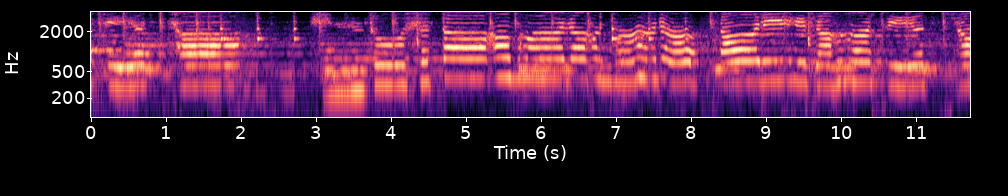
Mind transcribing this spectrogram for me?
से अच्छा हिंदुस्ता हमारा हमारा सारे जहां से अच्छा।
